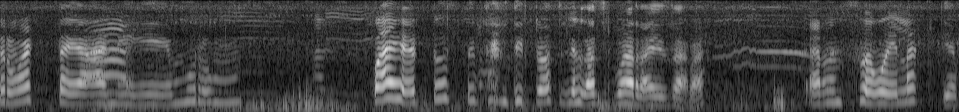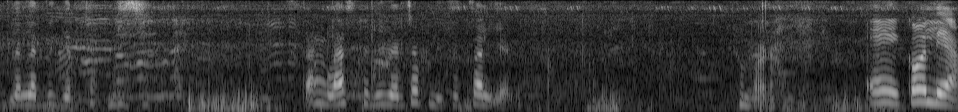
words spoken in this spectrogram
तर वाटतंय आणि मुरुम पायात टोचते पण ती टोचलेलाच बरा आहे जरा. कारण सवय लागते आपल्याला बिगर चपलीची. चांगलं असतं बिगर चपलीचं चाललेलं. बघा. ए कोल्या.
